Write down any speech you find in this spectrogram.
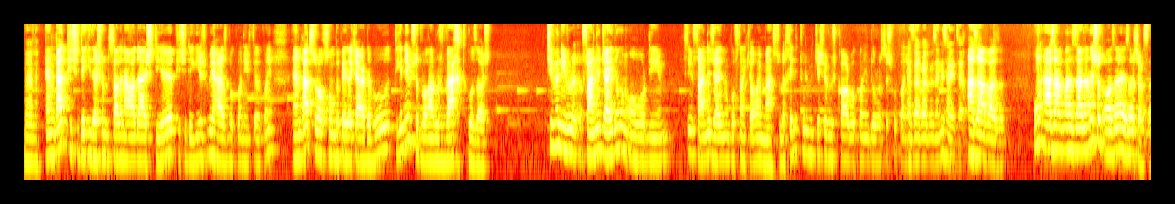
بله. انقدر پیچیدگی داشتون سال 98 دیگه پیچیدگیش رو حذف بکنی فکر کنی. انقدر سوراخ سنبه پیدا کرده بود دیگه نمی‌شد واقعا روش وقت گذاشت. تیم نیرو فنی جدیدمون آوردیم. تیم فنی جدیدمون گفتن که آقای محصول خیلی طول می‌کشه روش کار بکنیم درستش بکنیم. از اول بزنی سریعتر از اول زد. اون از اول زدنه شد آذر 1400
